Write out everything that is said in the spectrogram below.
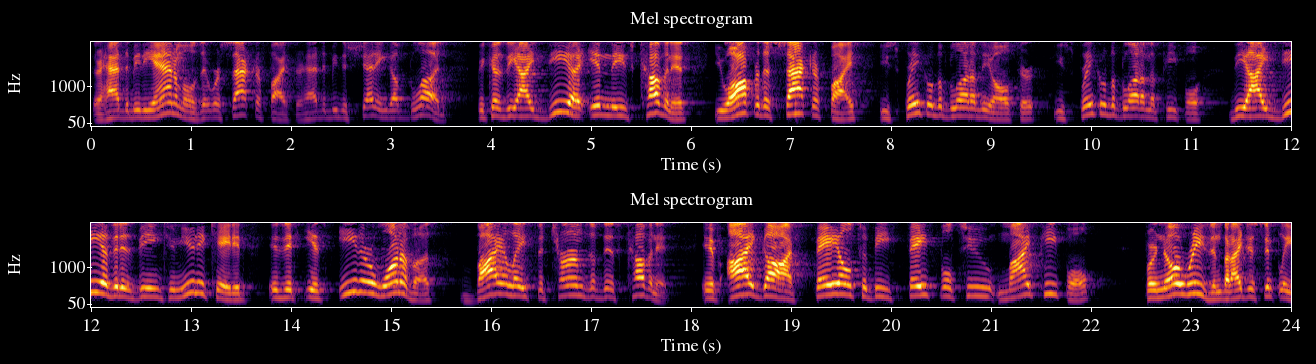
there had to be the animals that were sacrificed, there had to be the shedding of blood. Because the idea in these covenants, you offer the sacrifice, you sprinkle the blood on the altar, you sprinkle the blood on the people. The idea that is being communicated is that if either one of us violates the terms of this covenant, if I, God, fail to be faithful to my people for no reason, but I just simply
